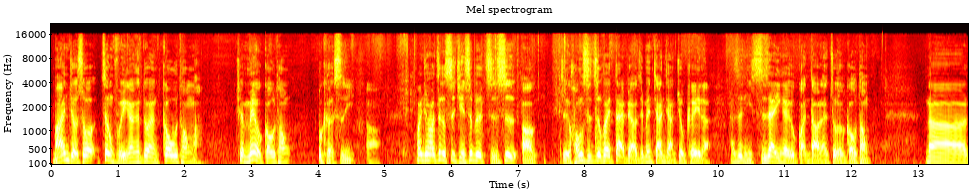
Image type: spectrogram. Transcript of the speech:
马英九说政府应该跟对岸沟通嘛，却没有沟通，不可思议啊。换句话，这个事情是不是只是哦，这个红十字会代表这边讲讲就可以了，还是你实在应该有管道来做个沟通？那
